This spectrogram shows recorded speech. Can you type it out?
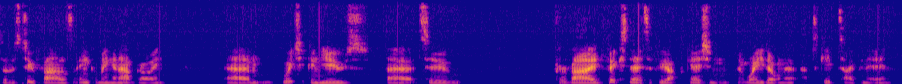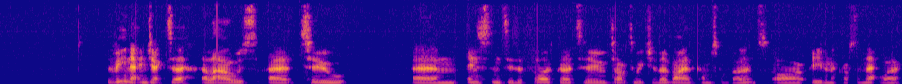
so there's two files, incoming and outgoing, um, which you can use uh, to provide fixed data for your application where you don't want to have to keep typing it in. The VNet injector allows uh, two um, instances of Flowcode to talk to each other via the comms components or even across the network.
